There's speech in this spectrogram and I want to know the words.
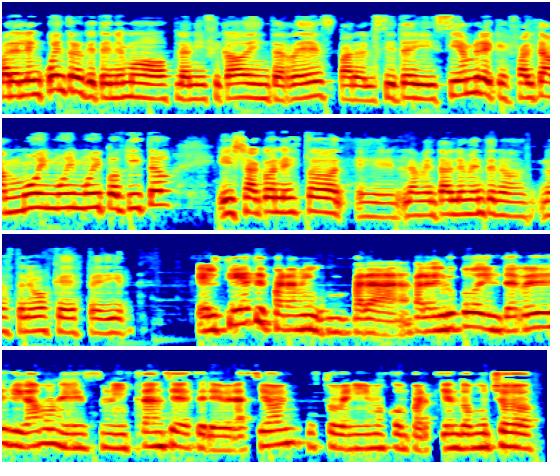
para el encuentro que tenemos planificado de Interredes para el 7 de diciembre, que falta muy, muy, muy poquito y ya con esto eh, lamentablemente nos tenemos que despedir. El 7 para mí, para, para el grupo de Interredes, digamos, es una instancia de celebración. Justo venimos compartiendo mucho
